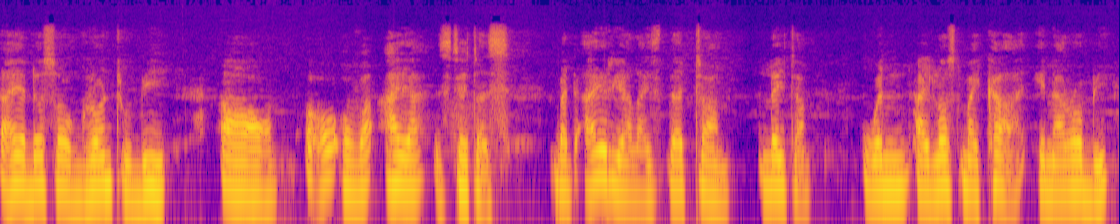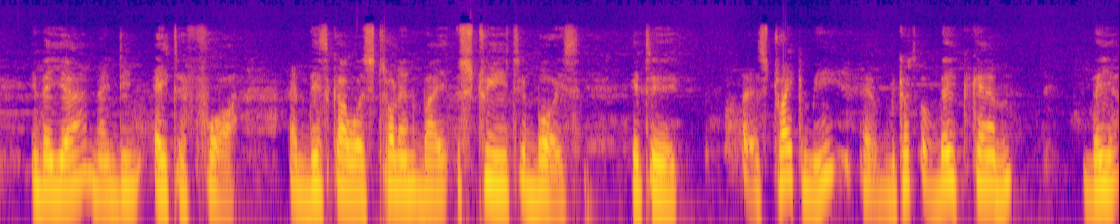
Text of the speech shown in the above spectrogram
I had also grown to be uh, of a higher status. But I realized that um, later, when I lost my car in Nairobi in the year 1984, and this car was stolen by street boys. It uh, strike me uh, because they came, they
